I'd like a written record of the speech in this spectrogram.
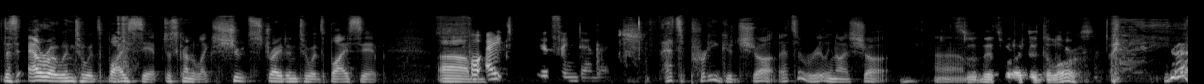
this arrow into its bicep, just kind of like shoots straight into its bicep. Um, for eight piercing damage. That's a pretty good shot. That's a really nice shot. Um, So that's what I did to Loris. yeah,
